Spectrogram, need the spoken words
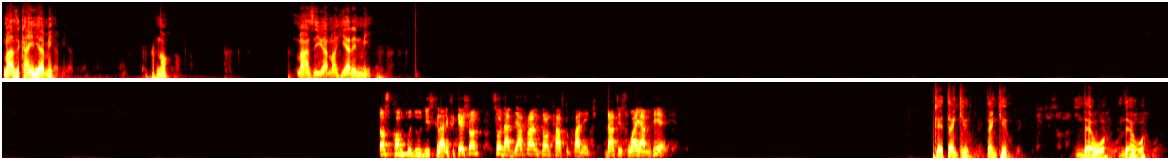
Mazi, can you hear me? No. Mazi, you are not hearing me. Just come to do this clarification so that Biafrans don't have to panic. That is why I'm here. Okay, thank you. Thank you. Thank you so much. There, wo, there, wo.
